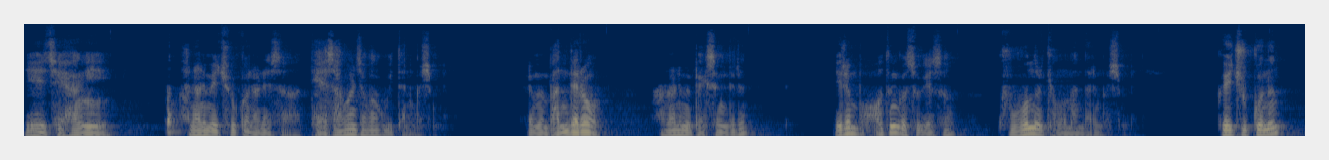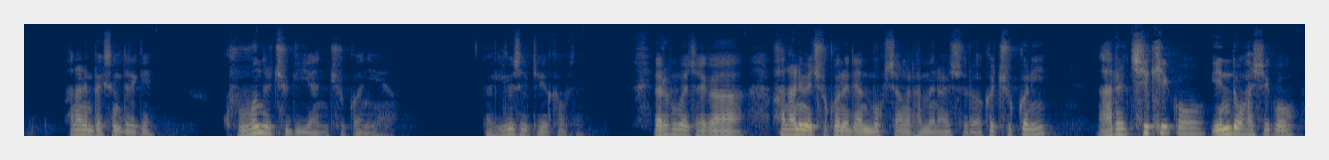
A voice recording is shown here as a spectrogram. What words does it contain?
이 재앙이 하나님의 주권 안에서 대상을 정하고 있다는 것입니다. 그러면 반대로 하나님의 백성들은 이런 모든 것 속에서 구원을 경험한다는 것입니다. 그의 주권은 하나님 백성들에게 구원을 주기 위한 주권이에요. 그러니까 이것을 기억하고 있어요. 여러분과 제가 하나님의 주권에 대한 묵상을 하면 할수록 그 주권이 나를 지키고 인도하시고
